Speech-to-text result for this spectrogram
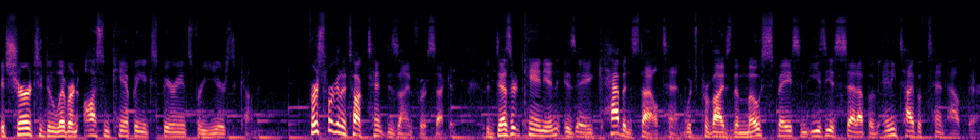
It's sure to deliver an awesome camping experience for years to come. First, we're gonna talk tent design for a second. The Desert Canyon is a cabin style tent, which provides the most space and easiest setup of any type of tent out there.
